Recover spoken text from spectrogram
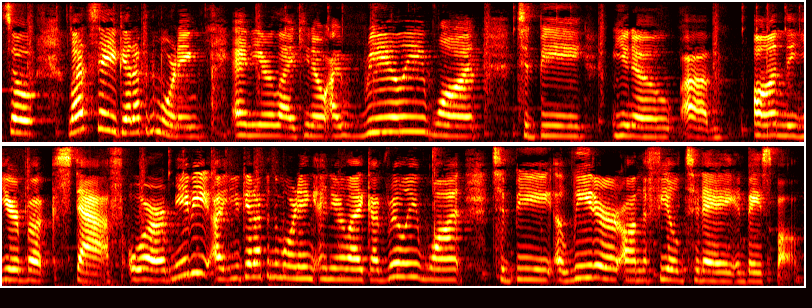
So let's say you get up in the morning and you're like, you know, I really want to be, you know, um, on the yearbook staff or maybe uh, you get up in the morning and you're like i really want to be a leader on the field today in baseball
